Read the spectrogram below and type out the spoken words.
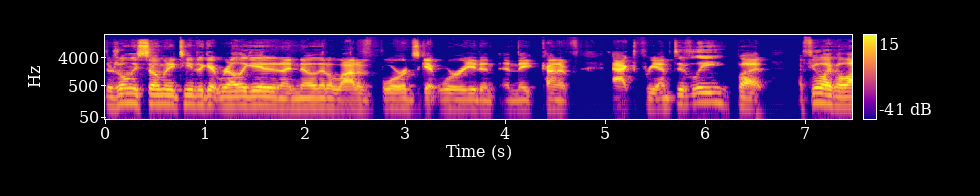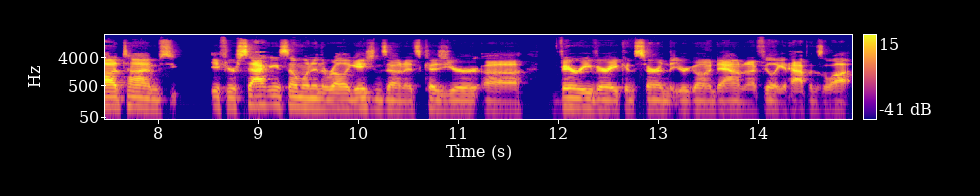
there's only so many teams that get relegated, and I know that a lot of boards get worried and, and they kind of act preemptively. But I feel like a lot of times, if you're sacking someone in the relegation zone, it's because you're uh, very, very concerned that you're going down, and I feel like it happens a lot.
